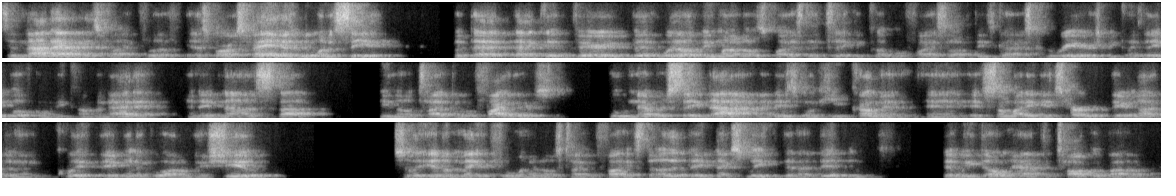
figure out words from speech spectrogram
to not have this fight. For as far as fans, we want to see it. But that that could very well be one of those fights that take a couple of fights off these guys' careers because they both gonna be coming at it and they nonstop, you know, type of fighters who never say die. Like, they're gonna keep coming. And if somebody gets hurt, they're not gonna quit. They're gonna go out on their shield. So it'll make for one of those type of fights. The other thing next week that I didn't, that we don't have to talk about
